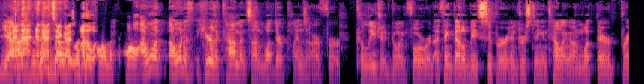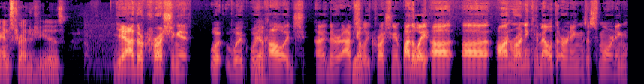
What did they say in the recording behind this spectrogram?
Yeah, And that- and that's it, guys. By the for on the call. I want I want to hear the comments on what their plans are for collegiate going forward. I think that'll be super interesting and telling on what their brand strategy is. Yeah, they're crushing it with, with, with Yeah. college. Uh, they're absolutely crushing it. By the way, uh, uh, On Running came out with earnings this morning.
